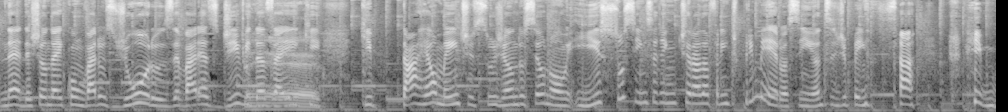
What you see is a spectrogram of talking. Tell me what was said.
né, deixando aí com vários juros, e várias dívidas É. aí que, que tá realmente sujando o seu nome. E isso sim você tem que tirar da frente primeiro, assim, antes de pensar em.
